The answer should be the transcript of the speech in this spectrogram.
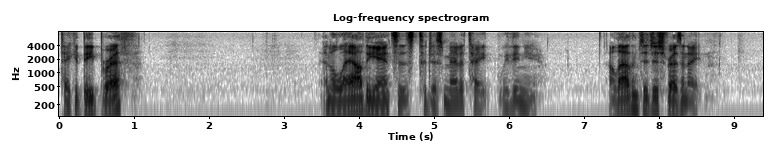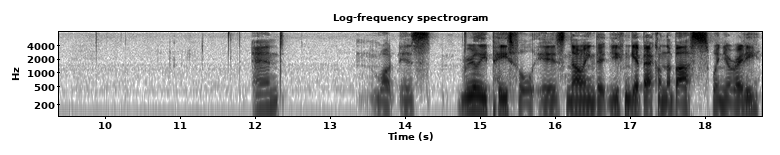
Take a deep breath and allow the answers to just meditate within you. Allow them to just resonate. And what is really peaceful is knowing that you can get back on the bus when you're ready,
